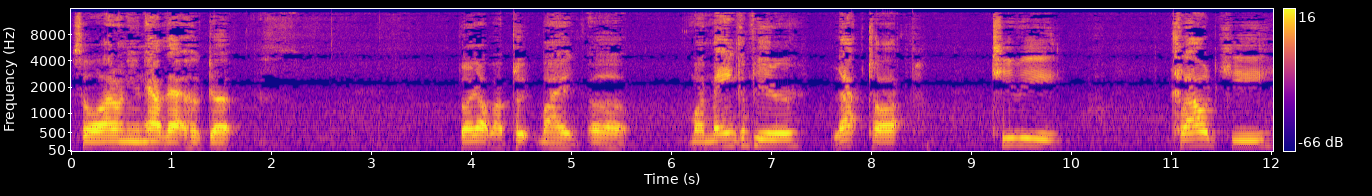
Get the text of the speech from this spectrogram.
so I don't even have that hooked up. But I got my put my uh, my main computer, laptop, TV, cloud key,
